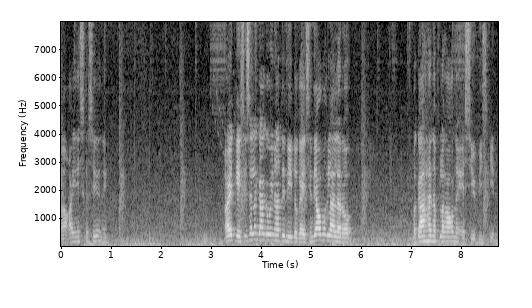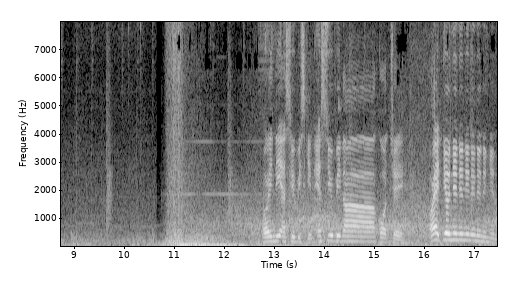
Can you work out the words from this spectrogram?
nakakainis kasi yun eh. Alright guys, isa lang gagawin natin dito guys. Hindi ako maglalaro. Maghahanap lang ako ng SUV skin. O hindi SUV skin. SUV na kotse. Alright, yun, yun, yun, yun, yun, yun, yun.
